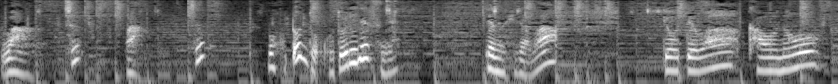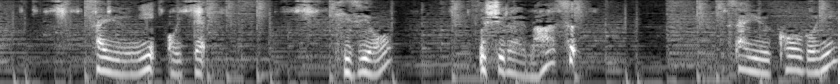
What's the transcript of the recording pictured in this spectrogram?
one, two, one, two。もうほとんど踊りですね。手のひらは、両手は顔の左右に置いて、肘を後ろへ回す。左右交互に、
